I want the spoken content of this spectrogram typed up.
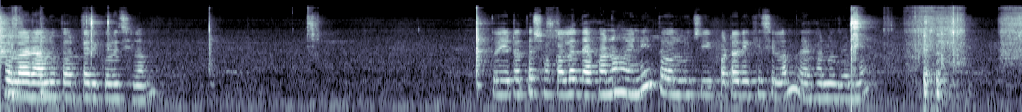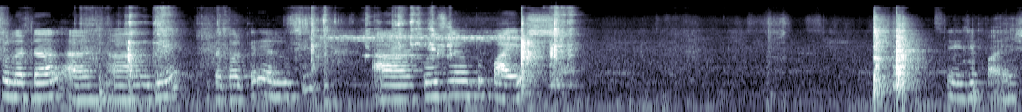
ছোলার আলু তরকারি করেছিলাম। তো এটা তো সকালে দেখানো হয়নি, তো লুচি কটা রেখেছিলাম দেখানোর জন্য। ছোলার ডাল আর আলু দিয়ে এটা তরকারি আর লুচি। আর করেছিলাম একটু পায়েস। এই যে পায়েস।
